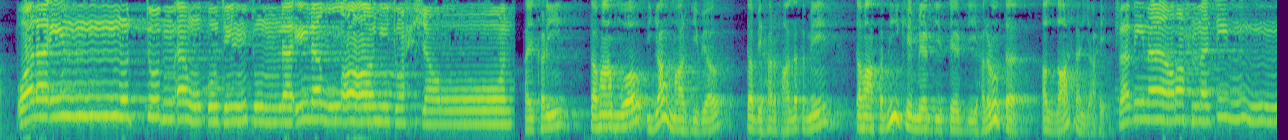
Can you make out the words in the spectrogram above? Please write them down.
۽ کڻي توهان مارجي ويو ته به هر حالت ۾ توهان سڀني کي ميڙ جي سيٺ جي هلڻو ته Allah لائی आहे فبما رحمة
